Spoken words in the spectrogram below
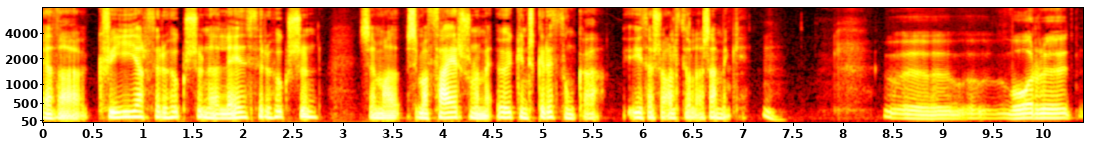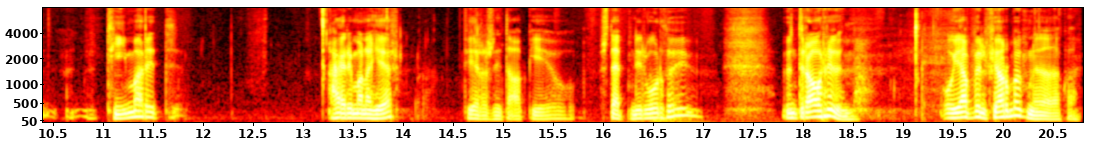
eða kvíjar fyrir hugsun eða leið fyrir hugsun sem að, sem að fær svona með aukinn skriðþunga í þessu alþjóðlega sammingi mm. Uh, voru tímaritt hægri manna hér félagsnýtt AB og stefnir voru þau undir áhrifum og jáfnvel fjármögnu eða hvað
